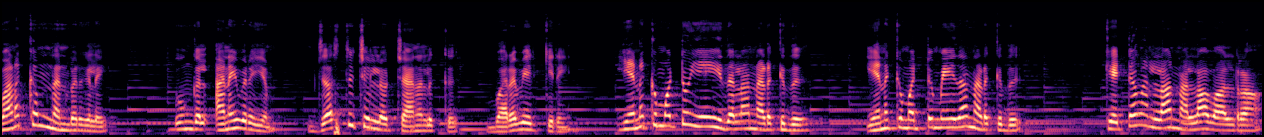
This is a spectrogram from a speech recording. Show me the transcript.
வணக்கம் நண்பர்களே. உங்கள் அனைவரையும் ஜஸ்ட் சில்லோ சேனலுக்கு வரவேற்கிறேன். எனக்கு மட்டும் ஏன் இதெல்லாம் நடக்குது? எனக்கு மட்டுமே தான் நடக்குது. கெட்டவன்லாம் நல்லா வாழ்கிறான்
